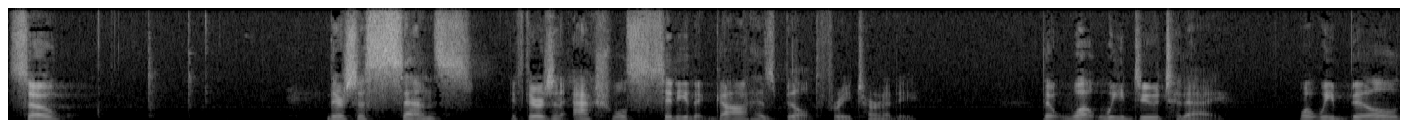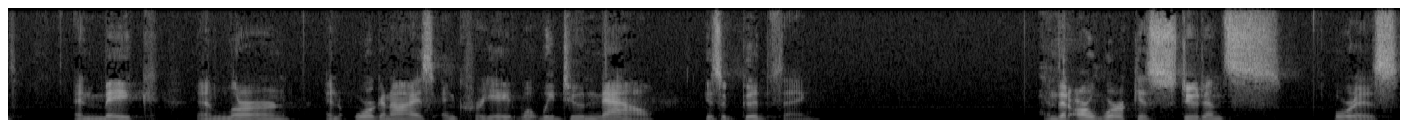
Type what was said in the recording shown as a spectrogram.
So, there's a sense, if there's an actual city that God has built for eternity, that what we do today, what we build and make and learn and organize and create, what we do now is a good thing. And that our work as students or as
